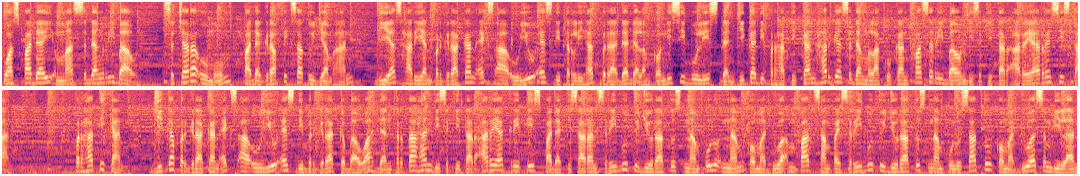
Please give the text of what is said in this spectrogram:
Waspadai emas sedang rebound. Secara umum, pada grafik satu jaman, bias harian pergerakan XAU-USD terlihat berada dalam kondisi bullish dan jika diperhatikan harga sedang melakukan fase rebound di sekitar area resistan. Perhatikan, jika pergerakan XAU-USD bergerak ke bawah dan tertahan di sekitar area kritis pada kisaran 1766,24 sampai 1761,29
